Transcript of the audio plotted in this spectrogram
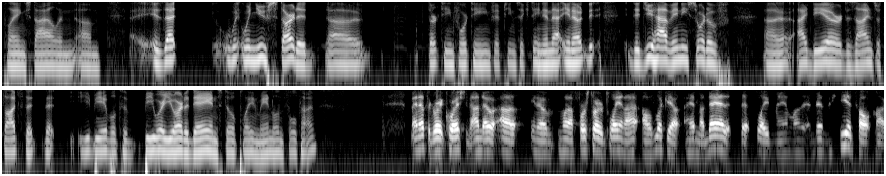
playing style, and um, is that when, when you started uh, 13, 14, 15, 16, and that you know, did, did you have any sort of uh, idea or designs or thoughts that that you'd be able to be where you are today and still playing mandolin full time? Man, that's a great question. I know, uh, you know, when I first started playing, I, I was lucky. I had my dad that, that played mandolin, and then he had taught my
